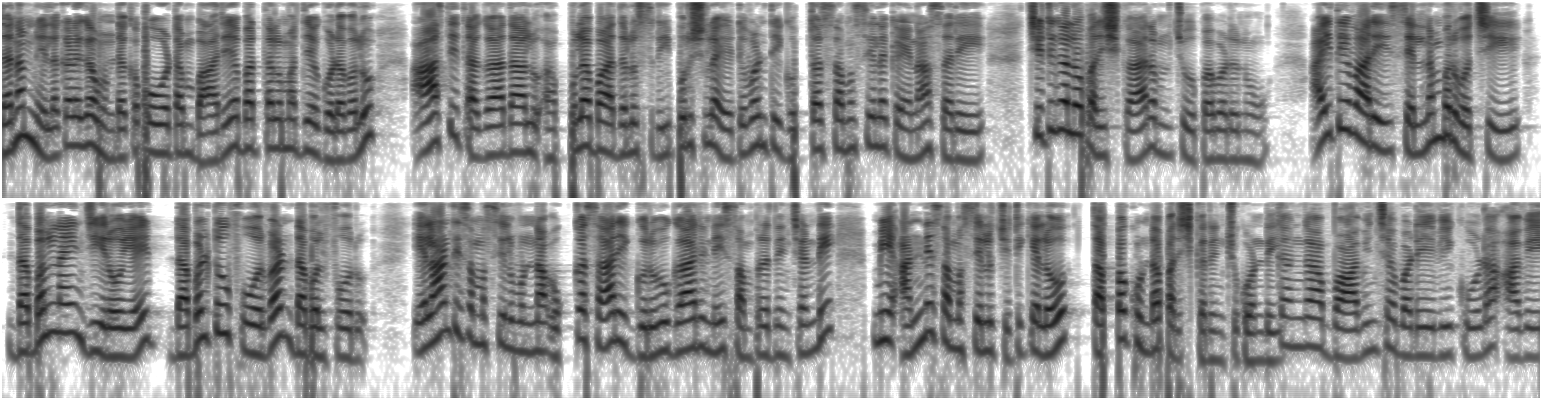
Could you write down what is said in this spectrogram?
ధనం నిలకడగా ఉండకపోవటం భార్యాభర్తల మధ్య గొడవలు ఆస్తి తగాదాలు అప్పుల బాధలు స్త్రీ పురుషుల ఎటువంటి గుప్త సమస్యలకైనా సరే చిటికలో పరిష్కారం చూపబడును. అయితే వారి సెల్ నంబర్ వచ్చి double nine zero eight double two four one double four. ఎలాంటి సమస్యలు ఉన్నా ఒక్కసారి గురువు గారిని సంప్రదించండి. మీ అన్ని సమస్యలు చిటికెలో తప్పకుండా పరిష్కరించుకోండి. భావించబడేవి కూడా అవే.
